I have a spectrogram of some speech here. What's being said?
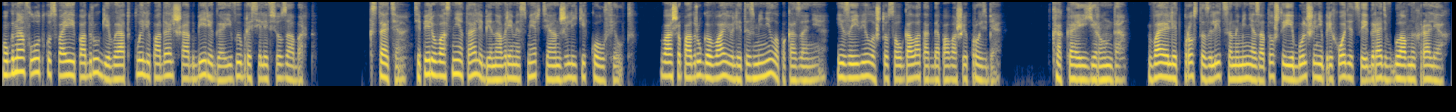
Угнав лодку своей подруги, вы отплыли подальше от берега и выбросили все за борт. Кстати, теперь у вас нет алиби на время смерти Анжелики Колфилд. Ваша подруга Вайолет изменила показания и заявила, что солгала тогда по вашей просьбе. Какая ерунда. Вайолет просто злится на меня за то, что ей больше не приходится играть в главных ролях.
